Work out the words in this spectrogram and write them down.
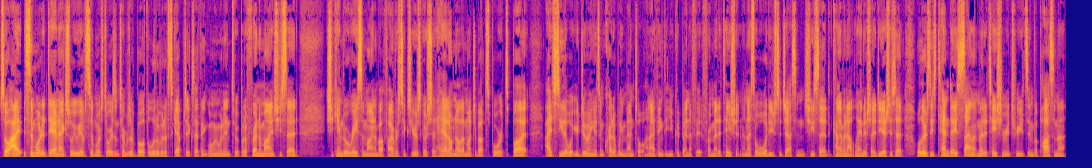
so I, similar to Dan, actually, we have similar stories in terms of both a little bit of skeptics, I think, when we went into it. But a friend of mine, she said, she came to a race of mine about five or six years ago. She said, Hey, I don't know that much about sports, but I see that what you're doing is incredibly mental. And I think that you could benefit from meditation. And I said, Well, what do you suggest? And she said, kind of an outlandish idea. She said, Well, there's these 10 day silent meditation retreats in Vipassana.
